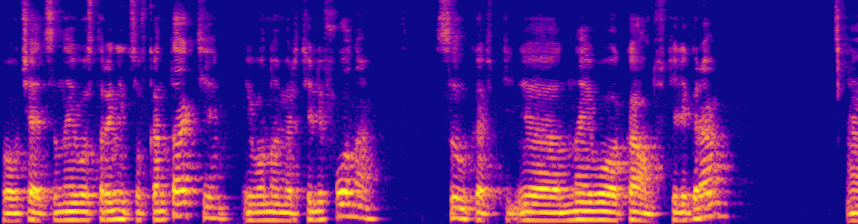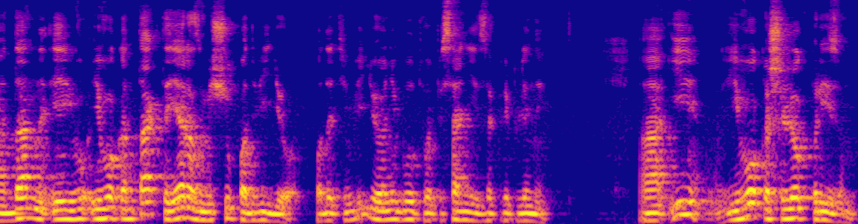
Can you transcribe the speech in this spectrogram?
получается на его страницу ВКонтакте, его номер телефона, ссылка э, на его аккаунт в Телеграм. А, данные, его, его контакты я размещу под видео. Под этим видео они будут в описании закреплены. А, и его кошелек призм.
